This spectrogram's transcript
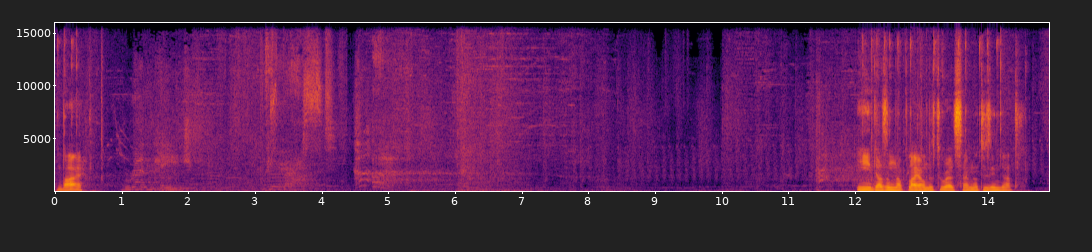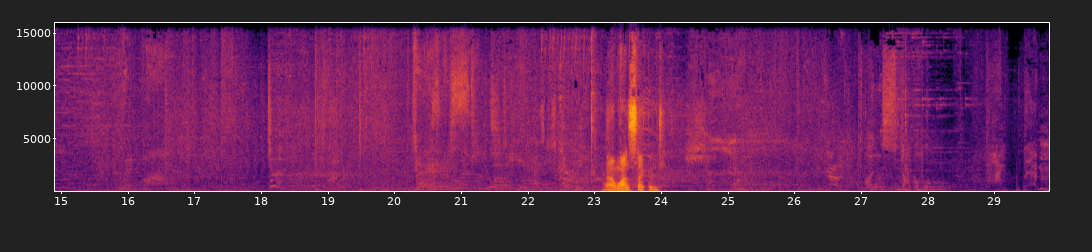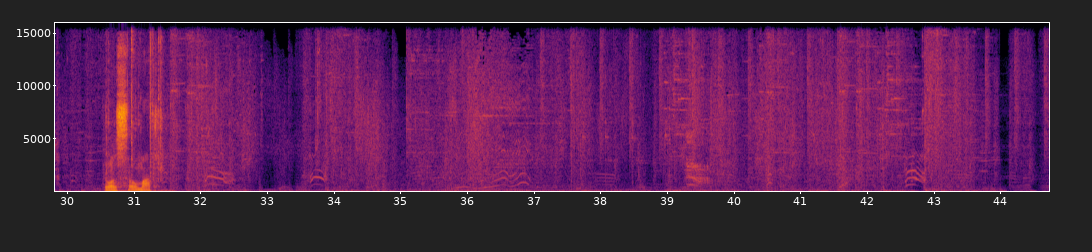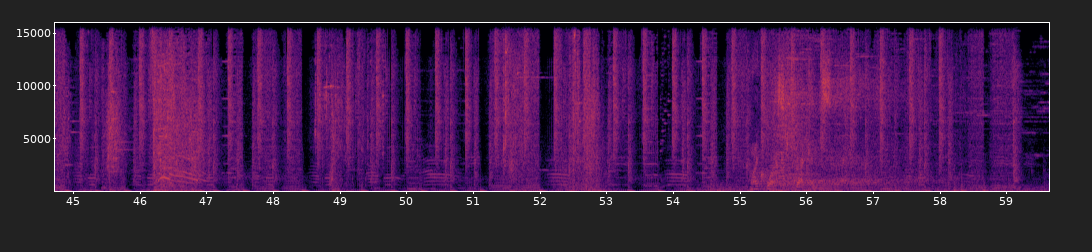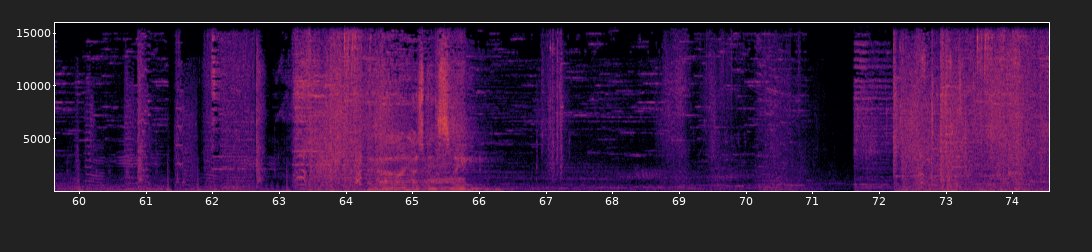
Bye. Rampage. E doesn't apply on the turrets, I'm not using that. Uh, one second. Was so mad. Been slain.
